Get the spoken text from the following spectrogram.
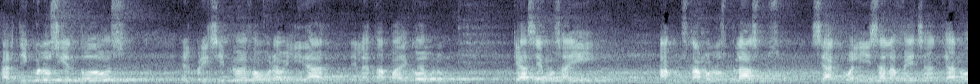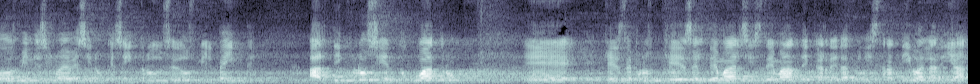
Artículo 102, el principio de favorabilidad en la etapa de cobro. ¿Qué hacemos ahí? Ajustamos los plazos, se actualiza la fecha, ya no 2019, sino que se introduce 2020 Artículo 104, eh, que, es el tema del sistema de carrera administrativa, la DIAN,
